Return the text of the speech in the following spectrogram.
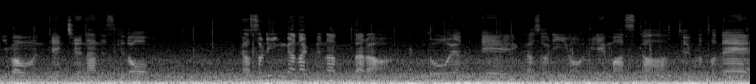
今も運転中なんですけどガソリンがなくなったらどうやってガソリンを入れますか？ということで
